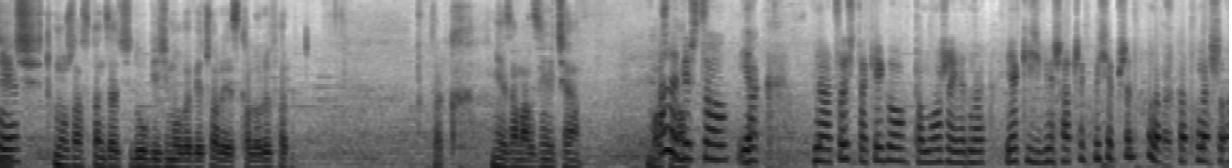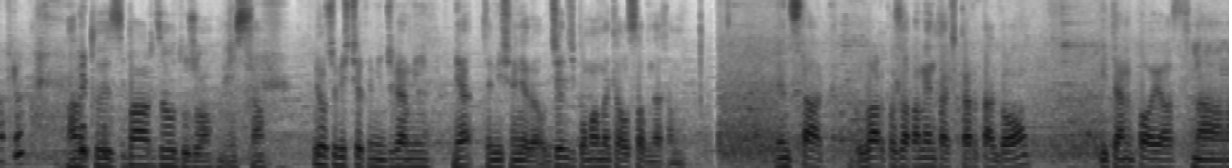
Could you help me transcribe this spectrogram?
siedzieć. Tu można spędzać długie zimowe wieczory, jest kaloryfer. Tak, nie zamarzniecie. Można... Ale wiesz co, jak na coś takiego, to może jednak jakiś wieszaczek by się przydał, na przykład na szlafrok. Ale tu jest bardzo dużo miejsca. I oczywiście tymi drzwiami, nie, tymi się nie da oddzielić, bo mamy te osobne tam. Więc tak, warto zapamiętać Cartago i ten pojazd na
